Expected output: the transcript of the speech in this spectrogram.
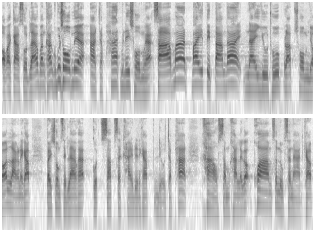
ออกอากาศสดแล้วบางครั้งคุณผู้ชมเนี่ยอาจจะพลาดไม่ได้ชมฮะสามารถไปติดตามได้ใน YouTube รับชมย้อนหลังนะครับ ไปชมเสร็จแล้วครับ กด Subscribe ด้วยนะครับ เดี๋ยวจะพลาดข่าวสำคัญแล้วก็ความสนุกสนานครับ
